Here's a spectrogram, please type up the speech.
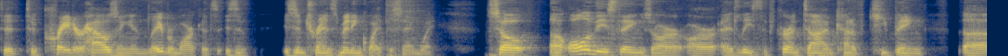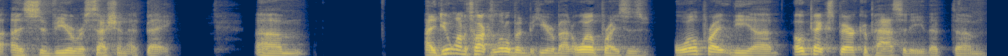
to, to crater housing and labor markets isn't isn't transmitting quite the same way. So uh, all of these things are are at least at the current time kind of keeping uh, a severe recession at bay. Um, I do want to talk a little bit here about oil prices. Oil price, the uh, OPEC spare capacity that um,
